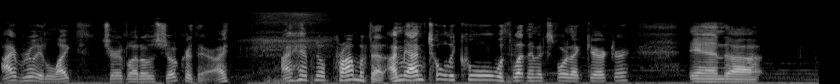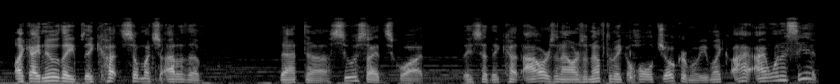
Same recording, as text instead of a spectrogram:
I really liked Jared Leto's Joker there. I I have no problem with that. I mean, I'm totally cool with letting him explore that character, and uh, like I knew they they cut so much out of the that uh, Suicide Squad. They said they cut hours and hours enough to make a whole Joker movie. I'm like, I, I want to see it.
